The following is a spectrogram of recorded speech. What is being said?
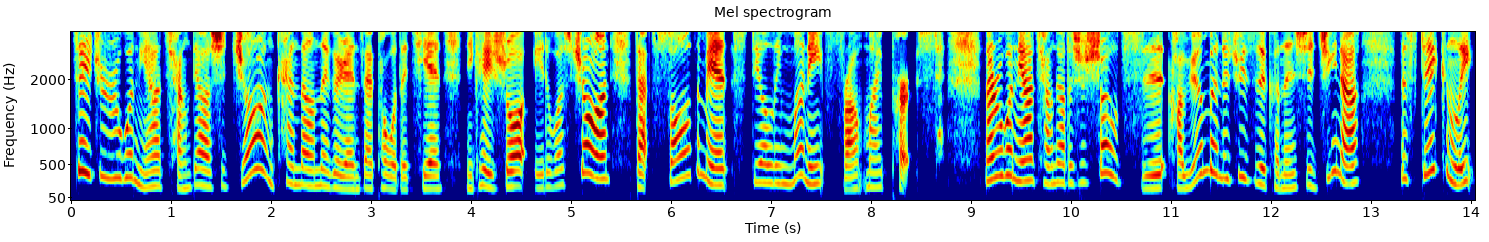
这一句如果你要强调是 John 看到那个人在偷我的钱，你可以说 It was John that saw the man stealing money from my purse. 那如果你要强调的是受词，好，原本的句子可能是 Gina mistakenly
